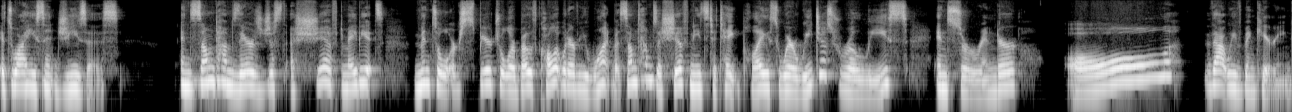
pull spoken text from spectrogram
It's why he sent Jesus. And sometimes there's just a shift. Maybe it's mental or spiritual or both, call it whatever you want, but sometimes a shift needs to take place where we just release and surrender all that we've been carrying.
